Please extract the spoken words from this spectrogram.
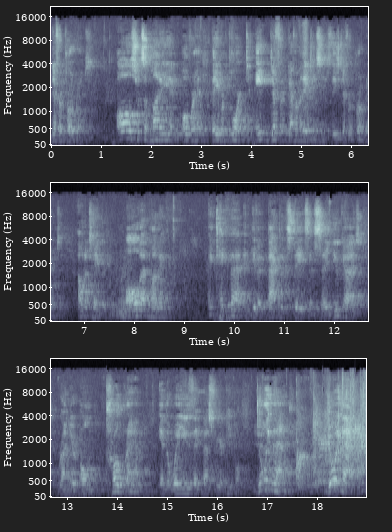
different programs. All sorts of money and overhead. They report to eight different government agencies, these different programs. I want to take all that money and take that and give it back to the states and say, you guys run your own program in the way you think best for your people. Doing that, doing that,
